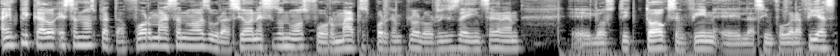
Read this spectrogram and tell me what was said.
ha implicado estas nuevas plataformas, estas nuevas duraciones, estos nuevos formatos, por ejemplo, los reels de Instagram, eh, los TikToks, en fin, las infografías?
